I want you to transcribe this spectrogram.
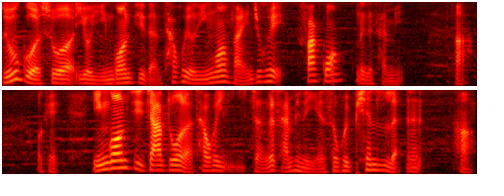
如果说有荧光剂的，它会有荧光反应，就会发光。那个产品啊，OK，荧光剂加多了，它会整个产品的颜色会偏冷哈。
